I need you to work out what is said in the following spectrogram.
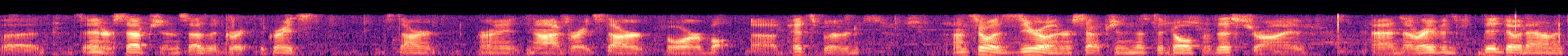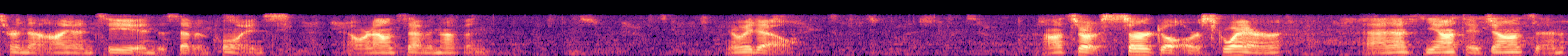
But it's an interception, so that's a great, great start, right? Not a great start for uh, Pittsburgh. And so a zero interception. That's the goal for this drive. And the Ravens did go down and turn that INT into seven points. And we're down seven nothing. Here we go. Now let's throw a circle or square. And that's Diontae Johnson.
